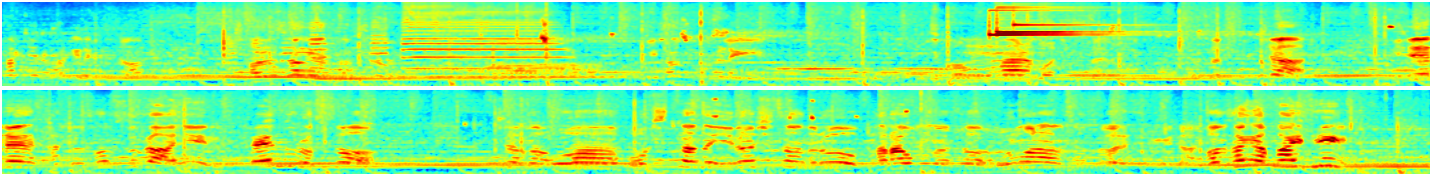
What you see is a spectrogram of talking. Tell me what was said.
합류를 하게 됐죠. 전성 정말 멋있어요. 그래서 진짜 이제는 같은 선수가 아닌 팬으로서 진짜 막 와 멋있다는 이런 시선으로 바라보면서 응원하는 선수가 됐습니다. 전성현 파이팅!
